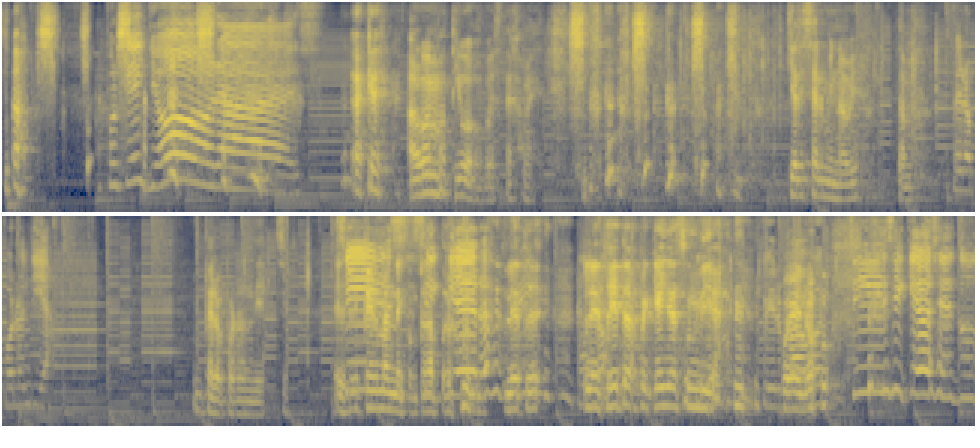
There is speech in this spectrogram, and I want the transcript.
¿por qué lloras? Es que algo emotivo, pues déjame. ¿Quieres ser mi novia? Toma. Pero por un día. Pero por un día, sí. Es Sí, el firman de contrato. Letra- sí. Letritas pequeñas un día. Firmamos. bueno. Sí, quiero ser tu,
